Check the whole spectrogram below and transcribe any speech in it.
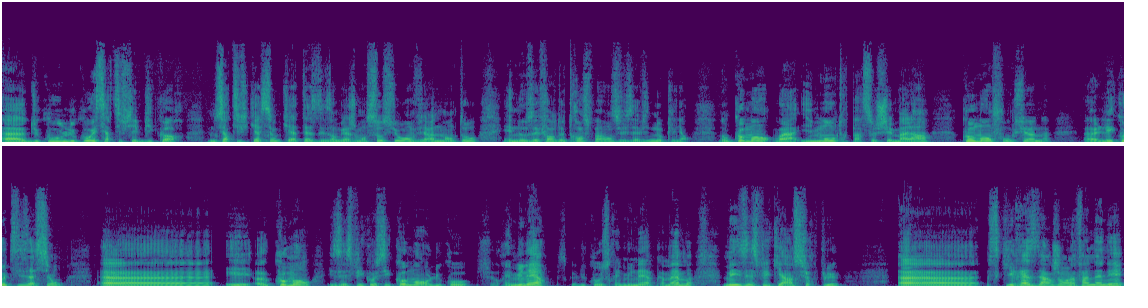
Euh, du coup, Luco est certifié Bicor, une certification qui atteste des engagements sociaux, environnementaux et nos efforts de transparence vis-à-vis -vis de nos clients. Donc comment, voilà, il montre par ce schéma-là comment fonctionnent les cotisations. et comment, ils expliquent aussi comment Luco se rémunère, parce que Luco se rémunère quand même, mais ils expliquent qu'il y a un surplus. ce qui reste d'argent à la fin de l'année,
